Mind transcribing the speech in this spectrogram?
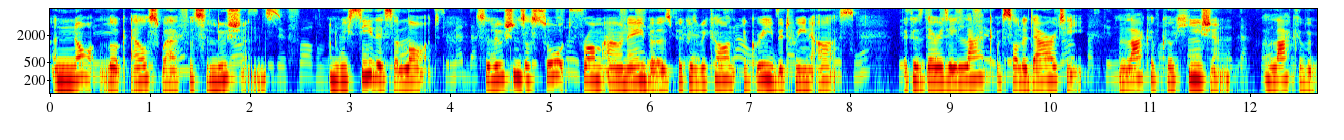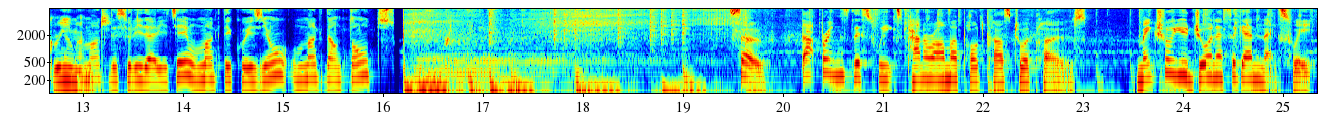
and not look elsewhere for solutions. And we see this a lot. Solutions are sought from our neighbours because we can't agree between us because there is a lack of solidarity, a lack of cohesion, a lack of agreement. So, that brings this week's Panorama podcast to a close. Make sure you join us again next week.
